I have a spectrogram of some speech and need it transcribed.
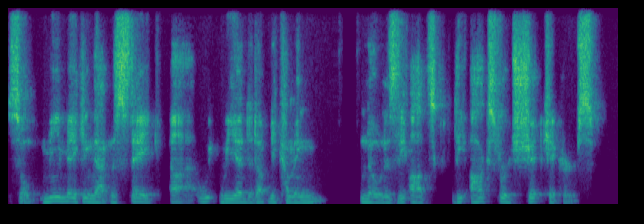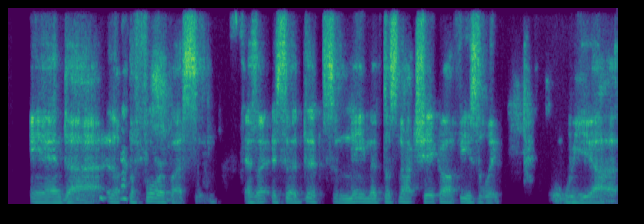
So me making that mistake, uh, we, we ended up becoming known as the Ox- the Oxford shit kickers, and uh, the, the four of us. as I said, that's a name that does not shake off easily. We uh,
